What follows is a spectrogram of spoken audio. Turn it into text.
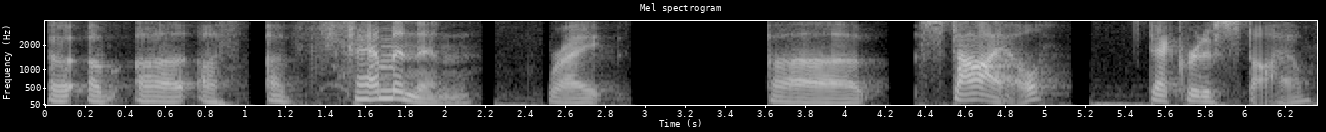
a a, a, a feminine right uh, style, decorative style,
